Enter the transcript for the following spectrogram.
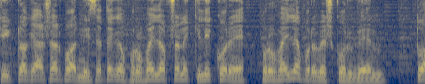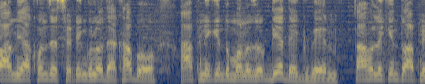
টিকটকে আসার পর নিচে থেকে প্রোফাইল অপশনে ক্লিক করে প্রোফাইলে প্রবেশ করবেন। তো আমি এখন যে সেটিংগুলো দেখাবো, আপনি কিন্তু মনোযোগ দিয়ে দেখবেন। তাহলে কিন্তু আপনি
